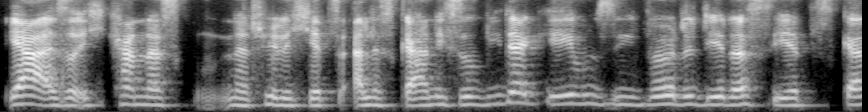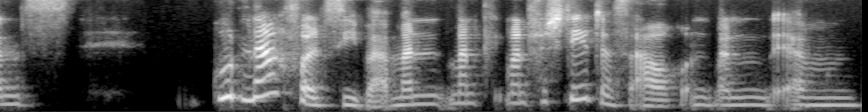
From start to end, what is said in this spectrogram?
Ja, also ich kann das natürlich jetzt alles gar nicht so wiedergeben. Sie würde dir das jetzt ganz gut nachvollziehbar. Man, man, man versteht das auch und man ähm,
